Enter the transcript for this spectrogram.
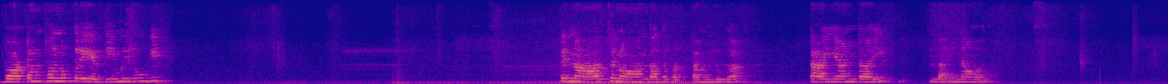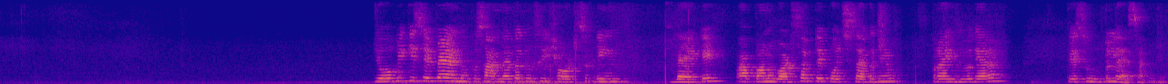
ਬਾਟਮ ਤੁਹਾਨੂੰ ਕਰੇਵ ਦੀ ਮਿਲੂਗੀ। ਤੇ ਨਾਲ ਚਨੌਨ ਦਾ ਦੁਪੱਟਾ ਮਿਲੂਗਾ ਟਾਈ ਐਂਡ ਟਾਈ ਲਾਈਨਾਂ ਵਾਲਾ। ਜੋ ਵੀ ਕਿਸੇ ਭੈਣ ਨੂੰ ਪਸੰਦ ਆ ਤਾਂ ਤੁਸੀਂ ਸ਼ਾਰਟ ਸਕਰੀਨ ਲੈ ਕੇ ਆਪਾਂ ਨੂੰ WhatsApp ਤੇ ਪੁੱਛ ਸਕਦੇ ਹੋ ਪ੍ਰਾਈਸ ਵਗੈਰਾ ਤੇ ਸੂਟ ਲੈ ਸਕਦੇ ਹੋ।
